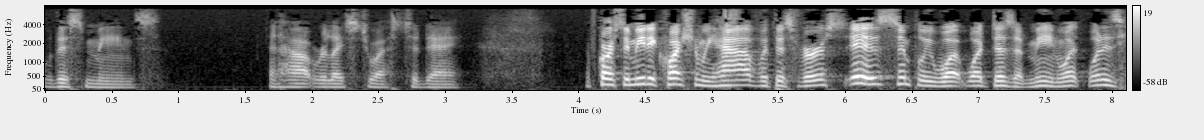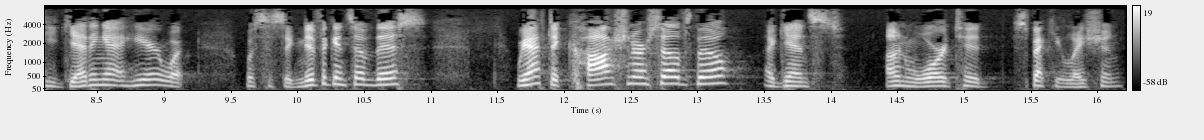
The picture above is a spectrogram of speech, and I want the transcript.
this means and how it relates to us today. Of course, the immediate question we have with this verse is simply what, what does it mean? What, what is he getting at here? What, what's the significance of this? We have to caution ourselves, though, against unwarranted speculation.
